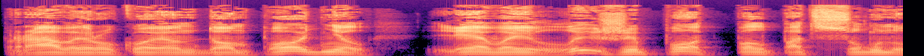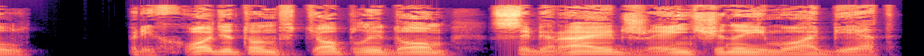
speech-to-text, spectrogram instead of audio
правой рукой он дом поднял, левой лыжи под пол подсунул. Приходит он в теплый дом, собирает женщина ему обед.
